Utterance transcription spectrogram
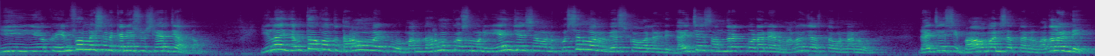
ఈ యొక్క ఇన్ఫర్మేషన్ కనీసం షేర్ చేద్దాం. ఇలా ఎంతో కొంత ధర్మం వైపు మన ధర్మం కోసం మనం ఏం చేసామన్న క్వశ్చన్ మనం వేసుకోవాలండి. దయచేసి అందరికి కూడా నేను మనవి చేస్తూ ఉన్నాను. దయచేసి భావమానిసత్వాన్ని వదలండి.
